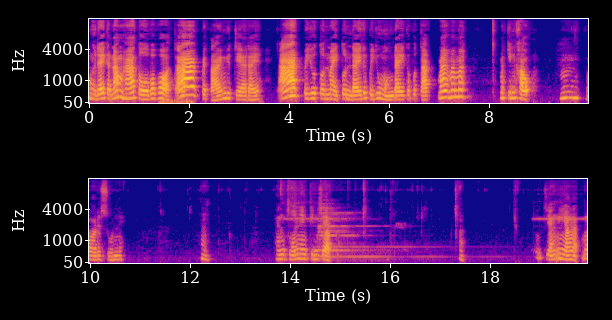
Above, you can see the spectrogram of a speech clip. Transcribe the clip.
มือใดก็นำหาโตบ่พอจักไปตายมันอยู่แจใดจักไปอยู่ต้นไม้ต้นใดหรือไปอยู่หมองใดก็บ่จักมามามามากินเขาอืมวอลศูนย์นี่อืมแหงศูนย์ยังกินแซ่บเสียงอีหยังอะมัน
